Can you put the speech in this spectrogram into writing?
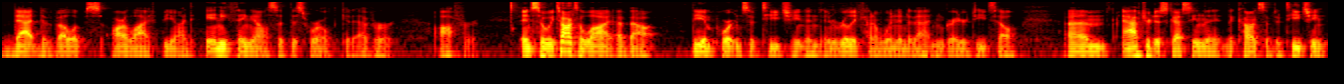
that develops our life beyond anything else that this world could ever offer. And so we talked a lot about the importance of teaching and, and really kind of went into that in greater detail. Um, after discussing the, the concept of teaching,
